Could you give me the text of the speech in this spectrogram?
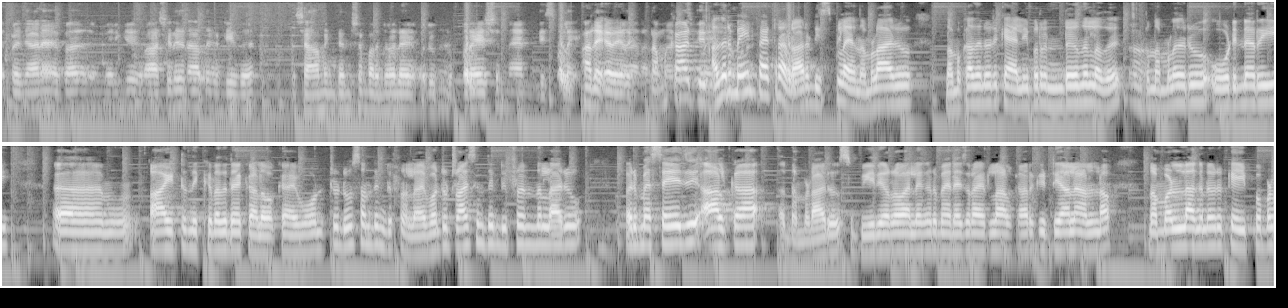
ഇപ്പൊ ഞാൻ ഇപ്പൊ എനിക്ക് റാഷിയുടെ ഇതിനകത്ത് കിട്ടിയത് ശ്യാം ഇന്റൻഷൻ പറഞ്ഞ പോലെ ഒരു പ്രിപ്പറേഷൻ ആൻഡ് ഡിസ്പ്ലേ അതെ അതെ അതെ. നമുക്ക് ആ അതൊരു മെയിൻ ഫാക്ടർ ആണ്. ആ ഒരു ഡിസ്പ്ലേ നമ്മൾ ആ ഒരു നമുക്ക് അതിനൊരു കാലിബർ ഉണ്ട് എന്നുള്ളത് നമ്മളൊരു ഓർഡിനറി ആയിട്ട് നിൽക്കുന്നതിനേക്കാളും ഒക്കെ I want to do something different I want to try something different എന്നുള്ള ആ ഒരു ഒരു മെസ്സേജ് ആൾക്കാർ നമ്മുടെ ഒരു സുപ്പീരിയറോ അല്ലെങ്കിൽ ഒരു മാനേജർ ആയിട്ടുള്ള ആൾക്കാർ കിട്ടിയാലാണല്ലോ നമ്മളിൽ അങ്ങനെ ഒരു കേപ്പബിൾ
